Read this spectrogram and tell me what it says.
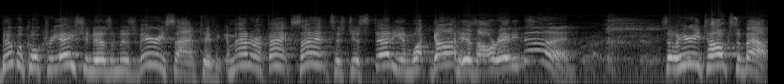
Biblical creationism is very scientific. A matter of fact, science is just studying what God has already done. So here he talks about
